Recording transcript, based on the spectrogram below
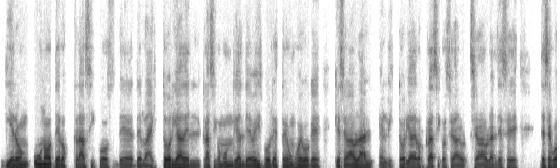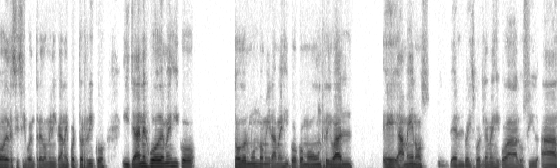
dieron uno de los clásicos de, de la historia del Clásico Mundial de Béisbol. Este es un juego que, que se va a hablar en la historia de los clásicos, se va, se va a hablar de ese, de ese juego decisivo entre Dominicana y Puerto Rico. Y ya en el juego de México, todo el mundo mira a México como un rival eh, a menos. El béisbol de México ha, lucido, ha,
